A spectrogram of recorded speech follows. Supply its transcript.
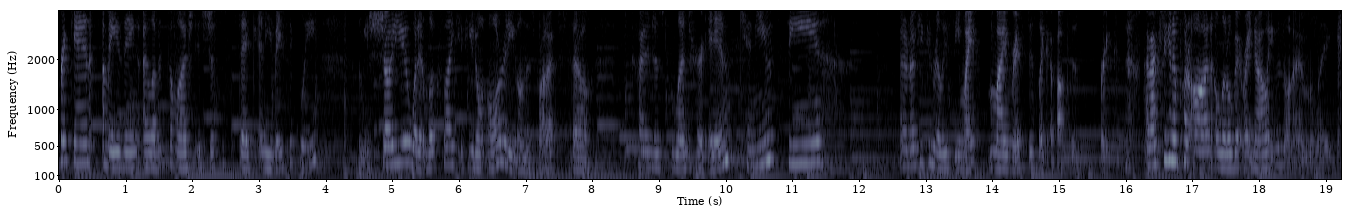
freaking amazing. I love it so much. It's just a stick and you basically, let me show you what it looks like if you don't already own this product. So kind of just blend her in. Can you see, I don't know if you can really see, my, my wrist is like about to break. I'm actually gonna put on a little bit right now even though I'm like,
